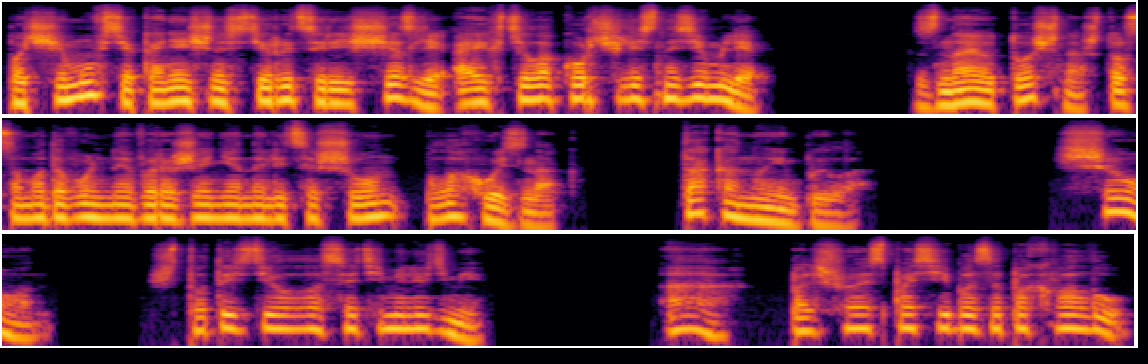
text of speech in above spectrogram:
Почему все конечности рыцарей исчезли, а их тела корчились на земле? Знаю точно, что самодовольное выражение на лице Шион – плохой знак. Так оно и было. Шион, что ты сделала с этими людьми? Ах, большое спасибо за похвалу.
